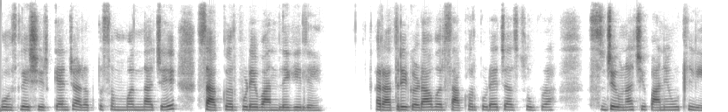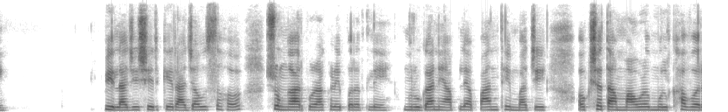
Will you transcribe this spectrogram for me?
भोसले शिर्क्यांच्या रक्तसंबंधाचे साखरपुडे बांधले गेले. रात्री गडावर साखरपुड्याच्या सुवास जेवणाची पाने उठली. पिलाजी शिर्के राजाऊसह शृंगारपुराकडे परतले. मृगाने आपल्या पानथेंबाची अक्षता मावळ मुलखावर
